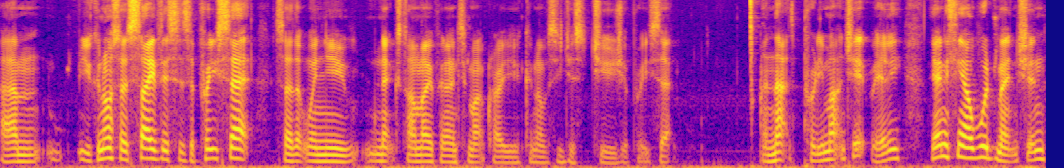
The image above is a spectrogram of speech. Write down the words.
Um, you can also save this as a preset so that when you next time open Antimicro you can obviously just choose your preset. And that's pretty much it really. The only thing I would mention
